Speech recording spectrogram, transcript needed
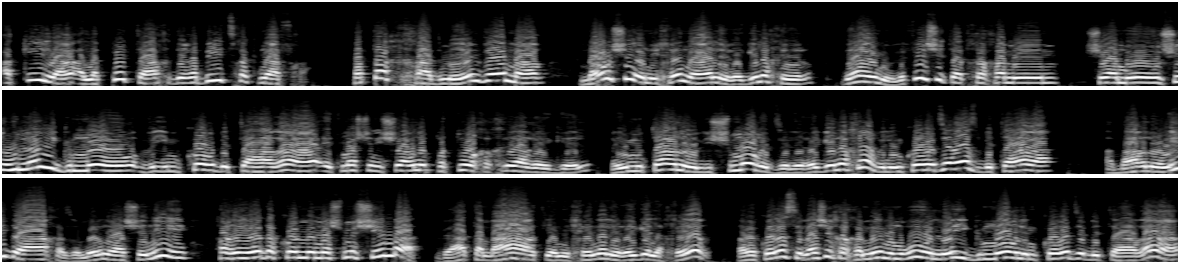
אקילה על הפתח דרבי יצחק נפחא. פתח אחד מהם ואמר, מהו שיניחנה לרגל אחר? דהיינו, לפי שיטת חכמים, שאמרו שהוא לא יגמור וימכור בטהרה את מה שנשאר לו פתוח אחרי הרגל, האם מותר לו לשמור את זה לרגל אחר ולמכור את זה אז בטהרה? אמר לו אידך, אז אומר לו השני, הרי יד הכל ממשמשים בה, ואת אמרת יניחנה לרגל אחר? הרי כל הסיבה שחכמים אמרו לא יגמור למכור את זה בטהרה,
